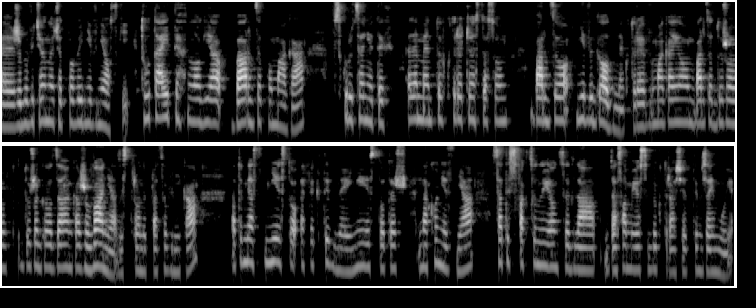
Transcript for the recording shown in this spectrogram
e, żeby wyciągnąć odpowiednie wnioski. Tutaj technologia bardzo pomaga w skróceniu tych elementów, które często są bardzo niewygodne, które wymagają bardzo dużo, dużego zaangażowania ze strony pracownika, Natomiast nie jest to efektywne i nie jest to też na koniec dnia satysfakcjonujące dla, dla samej osoby, która się tym zajmuje.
